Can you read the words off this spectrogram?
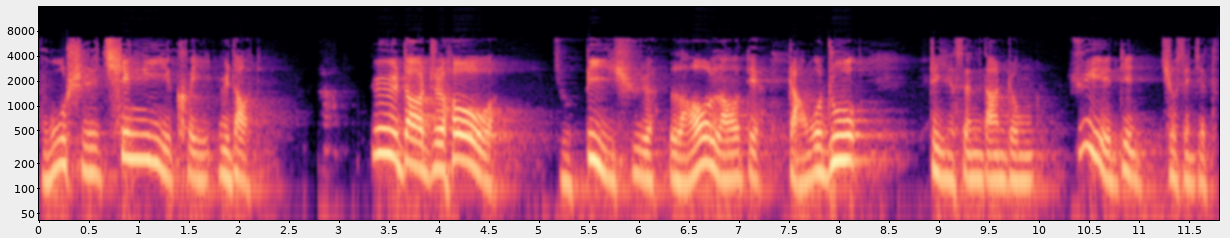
不是轻易可以遇到的。啊遇到之后，就必须牢牢的掌握住这一生当中决定求生净土。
